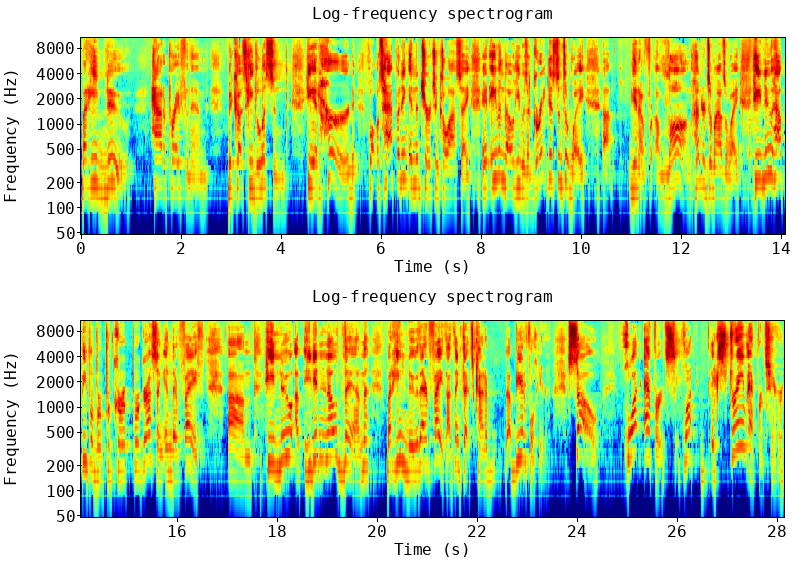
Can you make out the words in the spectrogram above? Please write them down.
But he knew how to pray for them because he'd listened. He had heard what was happening in the church in Colossae. And even though he was a great distance away, uh, you know, for a long, hundreds of miles away, he knew how people were pro- progressing in their faith. Um, he knew, uh, he didn't know them, but he knew their faith. I think that's kind of beautiful here. So, what efforts, what extreme efforts here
